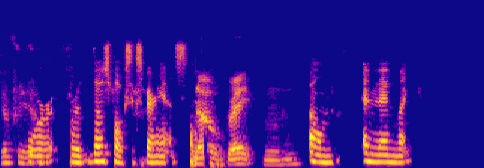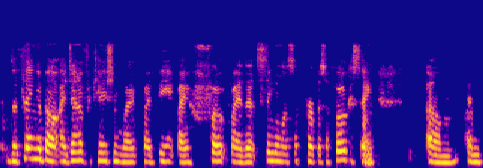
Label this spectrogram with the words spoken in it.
for, for, for those folks experience no great mm-hmm. um and then like the thing about identification by by being by fo- by the singleness of purpose of focusing um, i'm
